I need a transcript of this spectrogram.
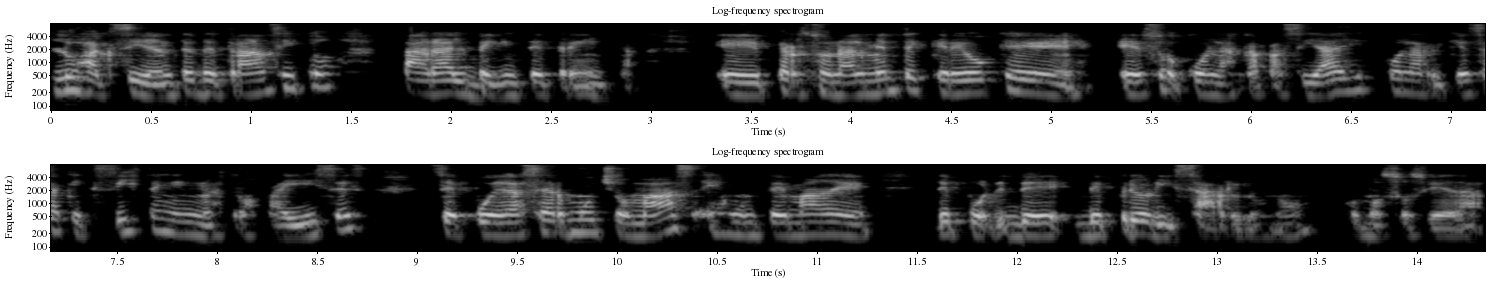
los accidentes de tránsito para el 2030. Eh, personalmente creo que eso con las capacidades y con la riqueza que existen en nuestros países se puede hacer mucho más. Es un tema de, de, priorizarlo ¿no? como sociedad.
